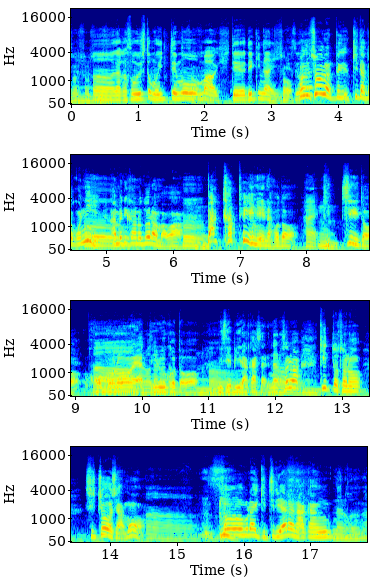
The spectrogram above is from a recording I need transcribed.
そうそうそう。うん。だからそういう人もいてもまあ否定できないそうですよね。ほんでそうなってきたとこに、うん。アメリカのドラマは、うん。バカ丁寧なほど、はい。きっちりと本物やっていうことを見せびらかしたりとか、なるほど。それはきっとその視聴者もあそのぐらいきっちりやらなあかんーなるほどな。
